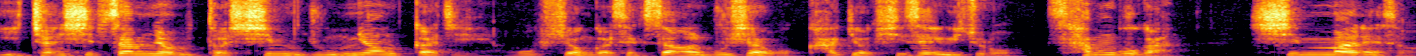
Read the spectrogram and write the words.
2013년부터 16년까지 옵션과 색상을 무시하고 가격 시세 위주로 3구간 10만에서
